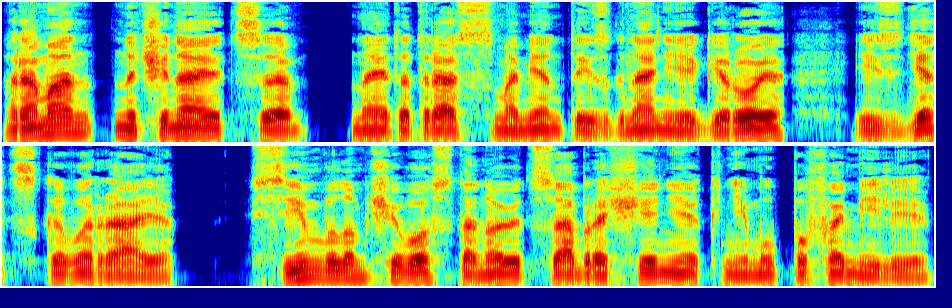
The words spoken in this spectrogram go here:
Роман начинается на этот раз с момента изгнания героя из детского рая, символом чего становится обращение к нему по фамилии.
